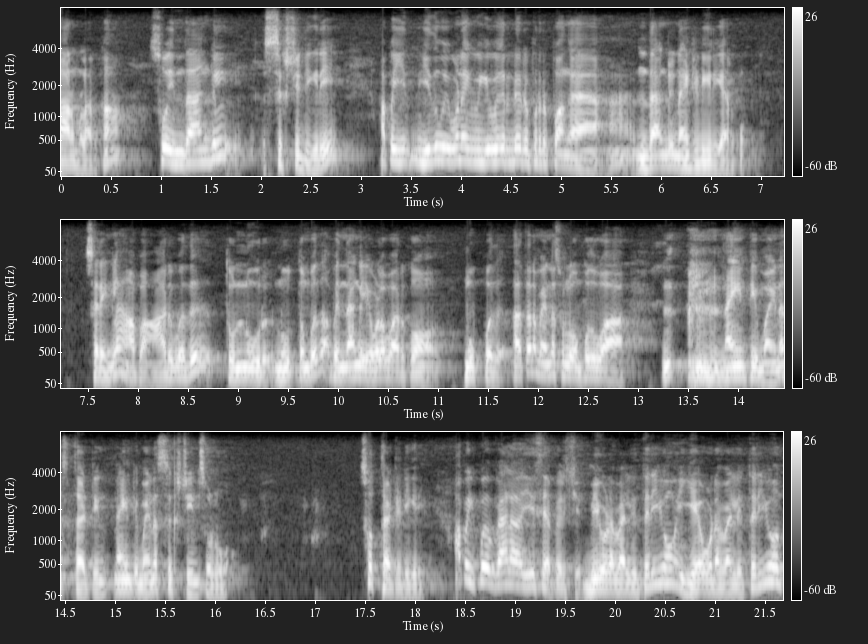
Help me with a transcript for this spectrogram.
நார்மலாக இருக்கான். ஸோ இந்த ஆங்கிள் சிக்ஸ்டி டிகிரி அப்போ இது இவனை இவங்க ரெண்டு பேர் எப்படி இருப்பாங்க? இந்த ஆங்கிள் நைன்டி டிகிரியாக இருக்கும். சரிங்களா? அப்போ அறுபது தொண்ணூறு நூற்றம்பது அப்போ இந்த ஆங்கிள் எவ்வளோவா இருக்கும்? முப்பது. அதான் நம்ம என்ன சொல்லுவோம் பொதுவாக ninety minus thirty ninety minus சிக்ஸ்டின்னு சொல்லுவோம். ஸோ தேர்ட்டி டிகிரி அப்போ இப்போ வேலை ஈஸியாக போயிடுச்சு பியோட வேல்யூ தெரியும் ஏவோட வேல்யூ தெரியும்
